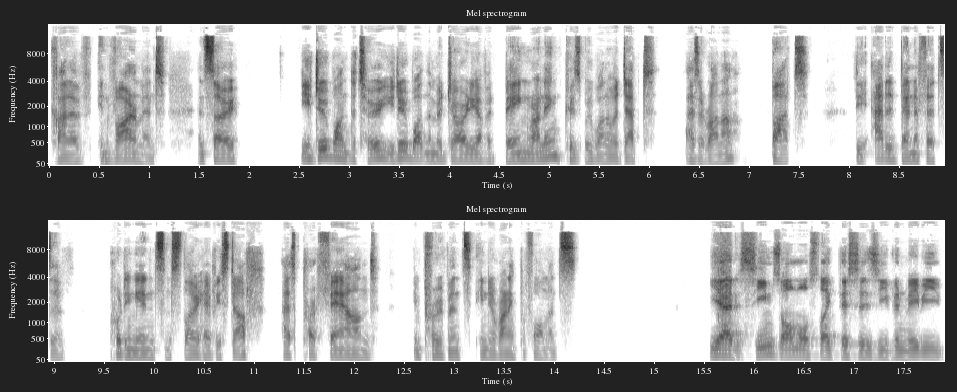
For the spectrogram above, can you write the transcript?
kind of environment. And so you do want the two. You do want the majority of it being running because we want to adapt as a runner. But the added benefits of putting in some slow, heavy stuff has profound improvements in your running performance. Yeah, it seems almost like this is even maybe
